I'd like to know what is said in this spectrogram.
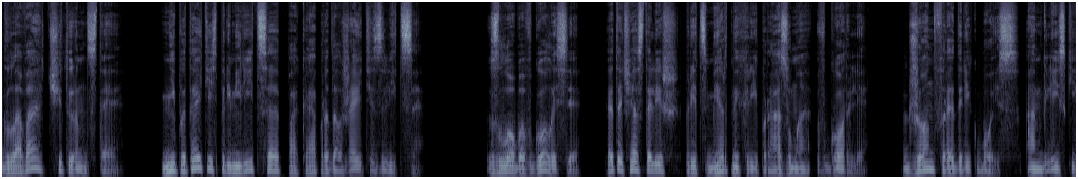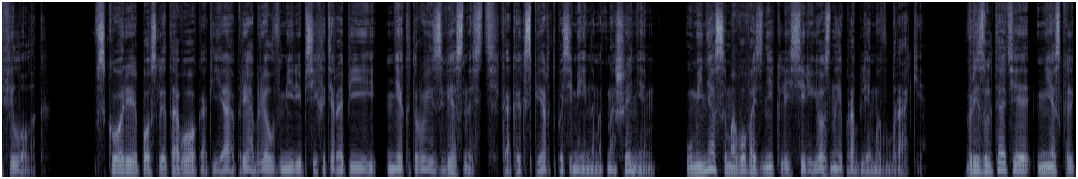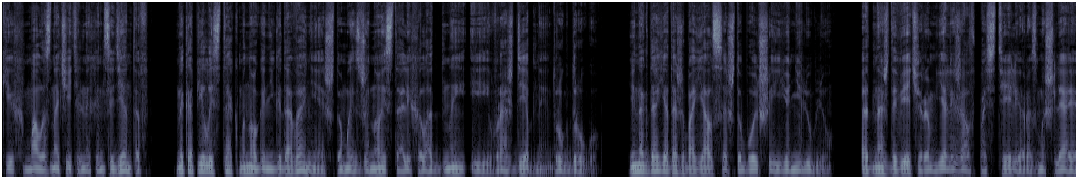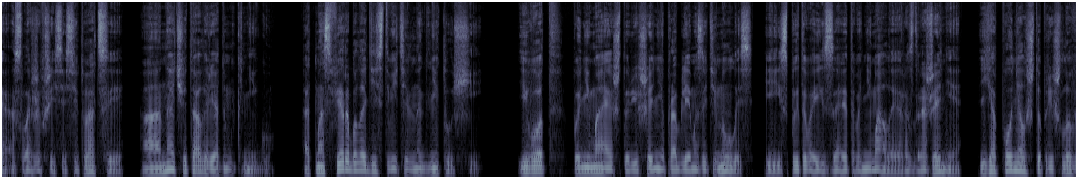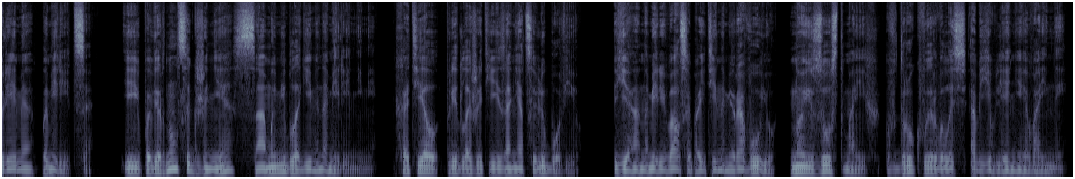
Глава 14. Не пытайтесь примириться, пока продолжаете злиться. Злоба в голосе — это часто лишь предсмертный хрип разума в горле. Джон Фредерик Бойс, английский филолог. Вскоре после того, как я приобрел в мире психотерапии некоторую известность как эксперт по семейным отношениям, у меня самого возникли серьезные проблемы в браке. В результате нескольких малозначительных инцидентов накопилось так много негодования, что мы с женой стали холодны и враждебны друг другу. Иногда я даже боялся, что больше ее не люблю. Однажды вечером я лежал в постели, размышляя о сложившейся ситуации, а она читала рядом книгу. Атмосфера была действительно гнетущей. И вот, понимая, что решение проблемы затянулось, и испытывая из-за этого немалое раздражение, я понял, что пришло время помириться. И повернулся к жене с самыми благими намерениями. Хотел предложить ей заняться любовью. Я намеревался пойти на мировую, но из уст моих вдруг вырвалось объявление войны.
